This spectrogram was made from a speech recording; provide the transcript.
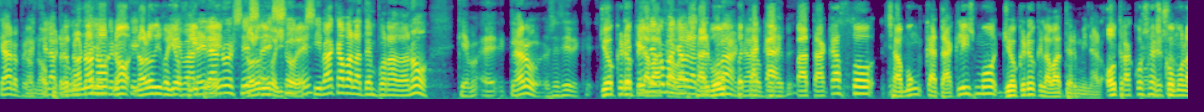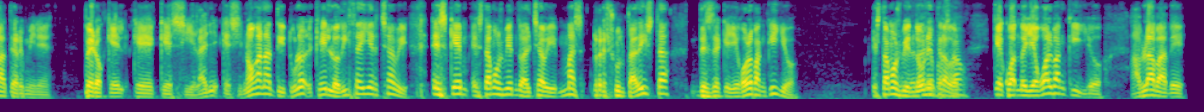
Claro, pero no, es que la pregunta no, no, no, no, lo digo yo, Valera no es esa, no si, ¿eh? si, va a acabar la temporada o no. Que, eh, claro, es decir, yo creo que la va a acabar, salvo un patacazo, salvo un cataclismo, yo creo que la va a terminar. Otra cosa es cómo la termine pero que, que, que, si el año, que si no gana título, que lo dice ayer Xavi, es que estamos viendo al Xavi más resultadista desde que llegó al banquillo. Estamos viendo un entrenador que cuando llegó al banquillo hablaba de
